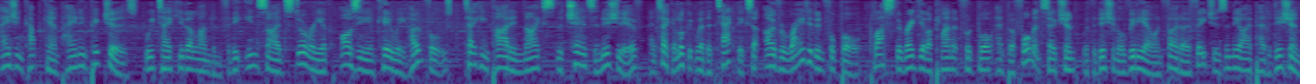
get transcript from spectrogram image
Asian Cup campaign in pictures. We take you to London for the inside story of Aussie and Kiwi hopefuls taking part in Nike's The Chance Initiative and take a look at whether tactics are overrated in football, plus the regular Planet Football and Performance section with additional video and photo features in the iPad edition.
